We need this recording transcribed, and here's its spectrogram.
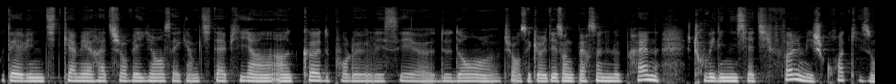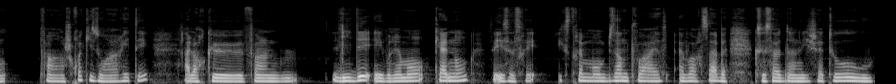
où tu avais une petite caméra de surveillance avec un petit tapis, un, un code pour le laisser dedans, tu vois, en sécurité sans que personne le prenne. Je trouvais l'initiative folle, mais je crois qu'ils ont, enfin, je crois qu'ils ont arrêté. Alors que, enfin, l'idée est vraiment canon et ça serait extrêmement bien de pouvoir avoir ça, bah, que ce soit dans les châteaux ou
